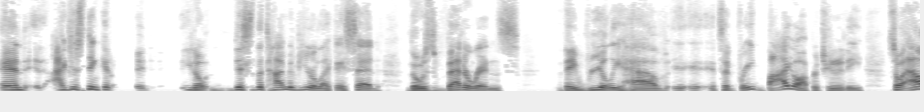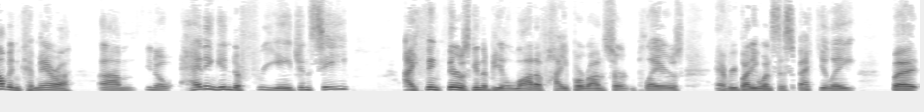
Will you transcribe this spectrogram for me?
And it- I just think it, it, you know, this is the time of year, like I said, those veterans, they really have, it, it's a great buy opportunity. So Alvin Kamara, um, you know, heading into free agency, I think there's going to be a lot of hype around certain players. Everybody wants to speculate, but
